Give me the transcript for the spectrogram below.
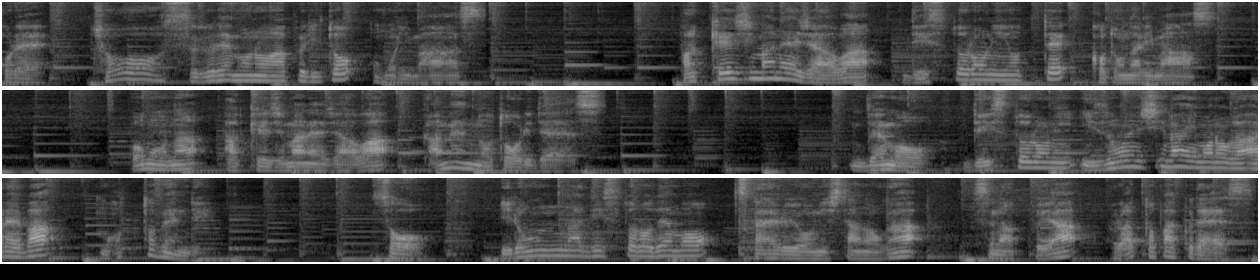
これ超優れものアプリと思います。パッケージマネージャーはディストロによって異なります。主なパッケージマネージャーは画面の通りです。でもディストロに依存しないものがあればもっと便利。そういろんなディストロでも使えるようにしたのがスナップやフラットパックです。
